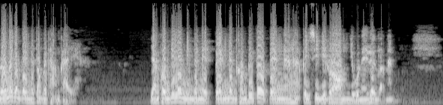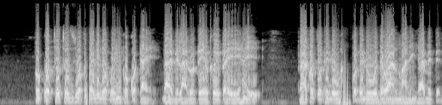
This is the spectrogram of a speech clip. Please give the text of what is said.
เราไม่จำเป็นจะต้องไปถามใคร อย่างคนที่เล่นอินเทอร์เน็ตเป็นเล่นคอมพิวเตอร์เป็นนะฮะไปซีดีรอมอยู่ในเรื่องเหล่านั้น ก็กดชั่วชั่วชั่วก็ไตรปิฎกไว้นี่ก็กดได้ ได้เวลารวดเร็วเคยไปให้ พระเขาจดให้ดู กดให้ดูแต่ว่ามายังใช้ไม่เป็น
